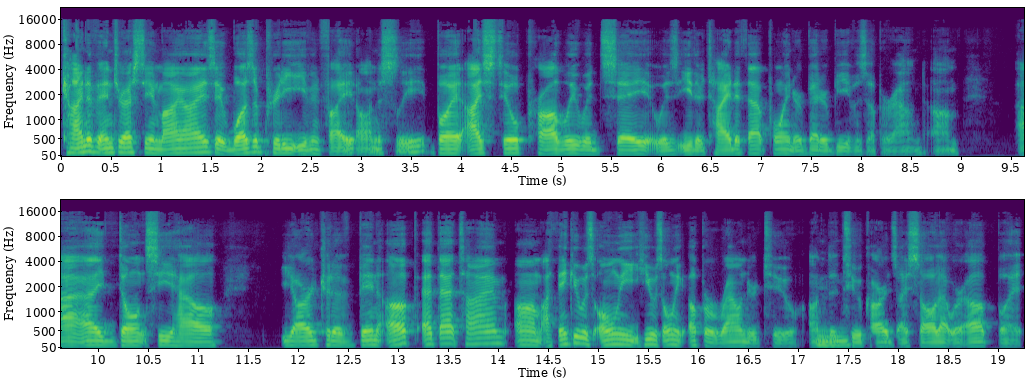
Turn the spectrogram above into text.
kind of interesting in my eyes. It was a pretty even fight, honestly, but I still probably would say it was either tied at that point or Beterbiev was up around. Um, I don't see how Yarde could have been up at that time. Um, I think it was only he was only up a round or two on mm-hmm. the two cards I saw that were up, but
